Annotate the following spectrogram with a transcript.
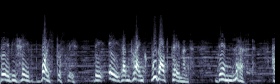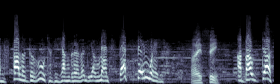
They behaved boisterously. They ate and drank without payment, then left and followed the route of the young girl and the young man that same way. I see. About dusk,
